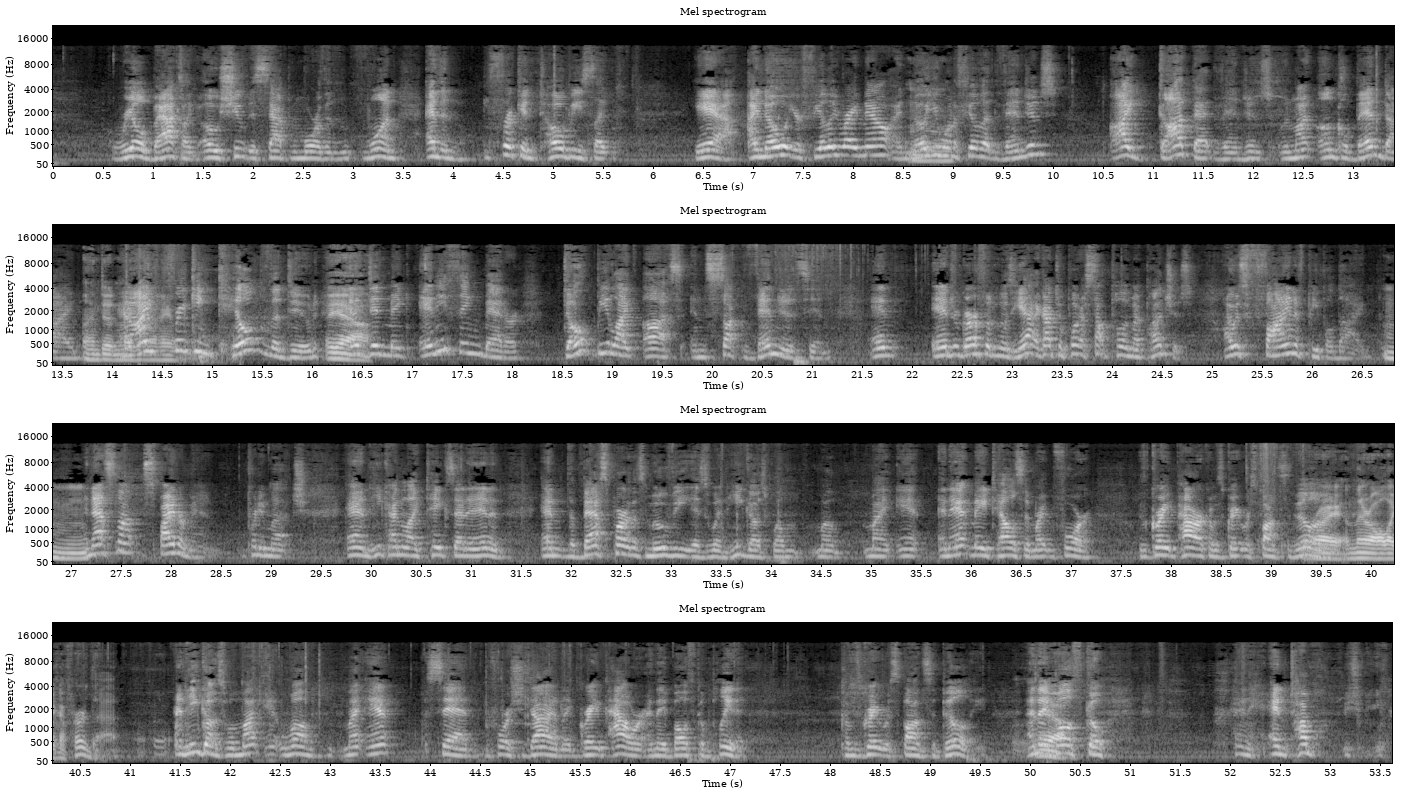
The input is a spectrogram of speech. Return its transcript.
reel back, like, "Oh shoot, this happened more than one." And then freaking Tobey's like, "Yeah, I know what you're feeling right now. I know Mm-hmm. you want to feel that vengeance." I got that vengeance when my uncle Ben died, and I freaking killed the dude, Yeah. and it didn't make anything better. Don't be like us and suck vengeance in. And Andrew Garfield goes, "Yeah, I got to a point. I stopped pulling my punches. I was fine if people died, Mm-hmm. and that's not Spider Man, pretty much." And he kind of like takes that in, and and the best part of this movie is when he goes, "Well, my, my aunt and Aunt May tells him right before." With great power comes great responsibility. Right, and they're all like, "I've heard that." And he goes, "Well, my aunt, well, my aunt said before she died, like great power, and they both complete it. Comes great responsibility." And they Yeah. both go, and and Tom,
